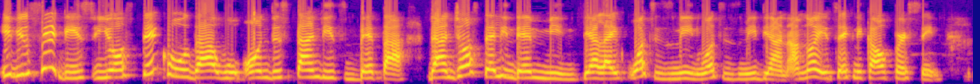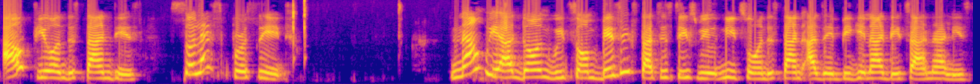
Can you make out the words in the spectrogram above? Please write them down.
If you say this, your stakeholder will understand it better than just telling them mean. They're like, what is mean? What is median? I'm not a technical person. I hope you understand this. So let's proceed. Now we are done with some basic statistics we need to understand as a beginner data analyst.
